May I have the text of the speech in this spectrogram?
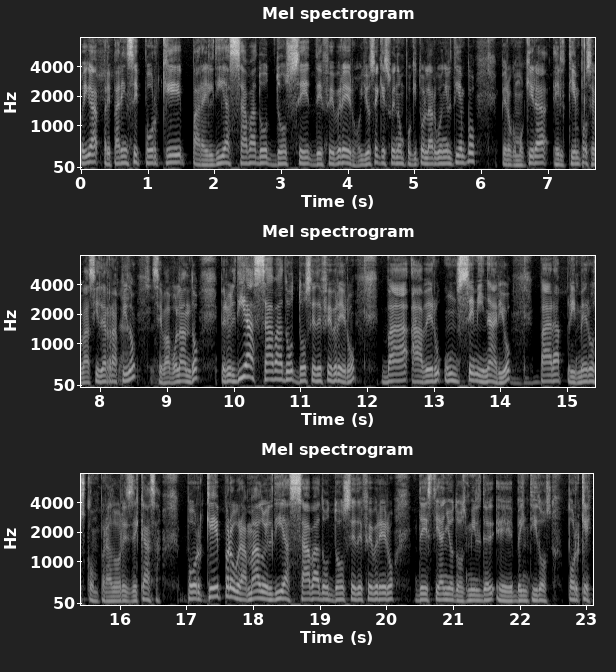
oiga, prepárense porque para el día sábado 12 de febrero, yo sé que suena un poquito largo en el tiempo, pero como quiera, el tiempo se va así de rápido, se va volando, pero el día sábado 12 de febrero va a haber un seminario para primeros compradores de casa. ¿Por qué programado el día sábado 12 de febrero de este año 2022? ¿Por qué?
